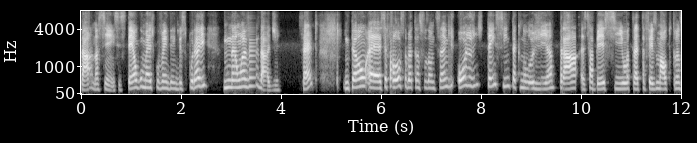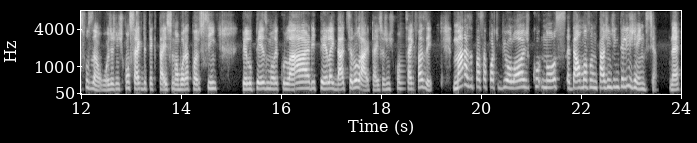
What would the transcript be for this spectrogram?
tá? Na ciência. Se tem algum médico vendendo isso por aí, não é verdade, certo? Então, é, você falou sobre a transfusão de sangue. Hoje a gente tem sim tecnologia para é, saber se o atleta fez uma autotransfusão. Hoje a gente consegue detectar isso no laboratório, sim, pelo peso molecular e pela idade celular, tá? Isso a gente consegue fazer. Mas o passaporte biológico nos dá uma vantagem de inteligência. Né?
